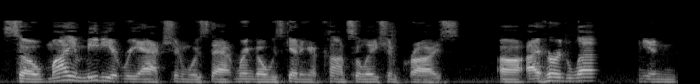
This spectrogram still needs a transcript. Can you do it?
so my immediate reaction was that Ringo was getting a consolation prize. Uh, I heard Lennon,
